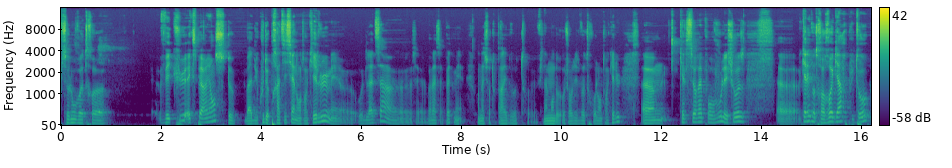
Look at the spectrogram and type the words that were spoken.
selon votre vécu, expérience de, bah, du coup, de praticienne en tant qu'élu, mais euh, au-delà de ça, euh, voilà, ça peut être, mais on a surtout parlé de votre, finalement, aujourd'hui de votre rôle en tant qu'élu. Euh, quelles seraient pour vous les choses, quel est votre regard plutôt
